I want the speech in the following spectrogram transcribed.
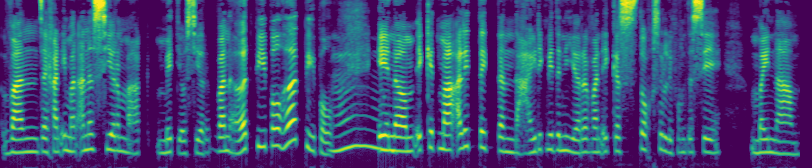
want jy gaan iemand anders seer maak met jou seer. Want hurt people hurt people. Mm. En um, ek het maar al die tyd dan hide ek net in die Here want ek is tog so lief om te sê my naam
